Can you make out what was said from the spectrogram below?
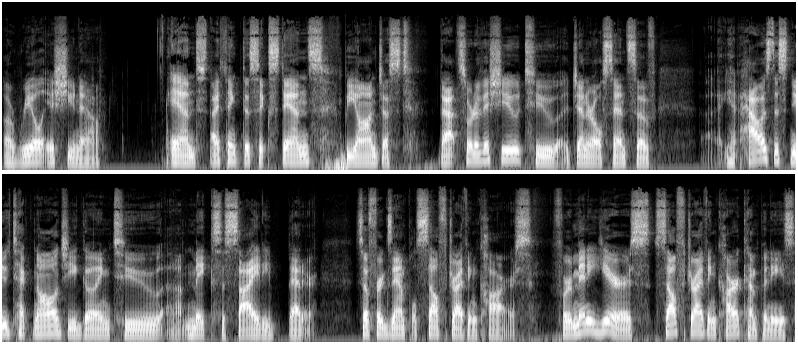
a real issue now. And I think this extends beyond just that sort of issue to a general sense of uh, how is this new technology going to uh, make society better? So, for example, self driving cars. For many years, self driving car companies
